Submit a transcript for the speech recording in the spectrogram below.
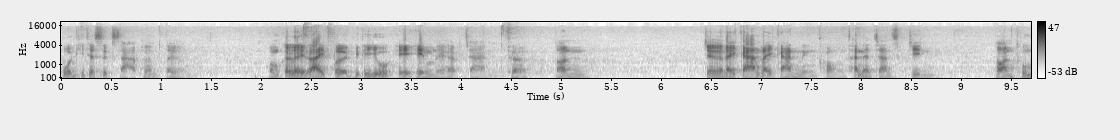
ควรที่จะศึกษาเพิ่มเติม ผมก็เลยไล่เปิดวิทยุ AM เลยครับอาจารย์ครับ ตอนเจอรายการรายการหนึ่งของท่านอาจารย์สุจินต์ตอนทุ่ม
